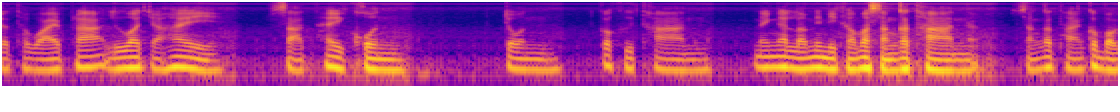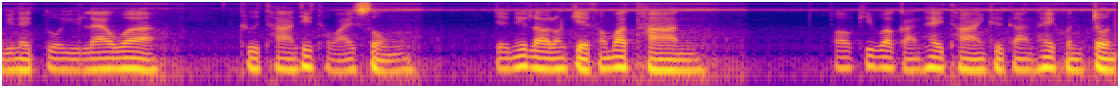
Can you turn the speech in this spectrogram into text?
จะถวายพระหรือว่าจะให้สัตว์ให้คนจนก็คือทาน ไม่งั้นเราไม่มีคำว่าสังฆทานนะสังฆทานก็บอกอยู่ในตัวอยู่แล้วว่า คือทานที่ถวายสงฆ์เดี๋ยวนี้เราลังเกียจคำว่าทาน เพราะคิดว่าการให้ทานคือการให้คนจน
